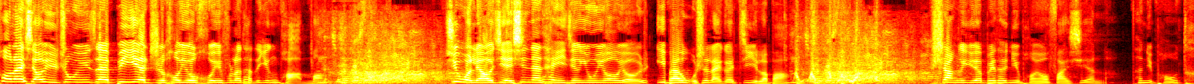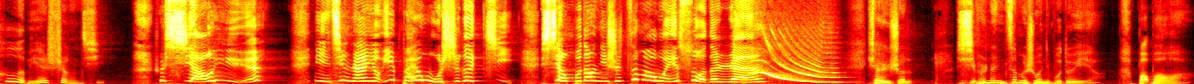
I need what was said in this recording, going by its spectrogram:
后来，小雨终于在毕业之后又恢复了他的硬盘嘛。据我了解，现在他已经拥有有一百五十来个 G 了吧。上个月被他女朋友发现了，他女朋友特别生气，说：“小雨，你竟然有一百五十个 G，想不到你是这么猥琐的人。”小雨说：“媳妇，那你这么说你不对呀，宝宝啊，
